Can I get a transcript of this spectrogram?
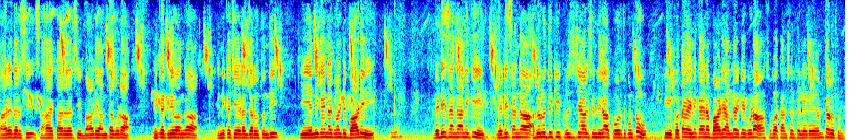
కార్యదర్శి సహాయ కార్యదర్శి బాడీ అంతా కూడా ఏకగ్రీవంగా ఎన్నిక చేయడం జరుగుతుంది. ఈ ఎన్నికైనటువంటి బాడీ రెడ్డి సంఘానికి రెడ్డి సంఘ అభివృద్ధికి కృషి చేయాల్సిందిగా కోరుకుంటూ ఈ కొత్తగా ఎన్నికైన బాడీ అందరికీ కూడా శుభాకాంక్షలు తెలియడం జరుగుతుంది.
